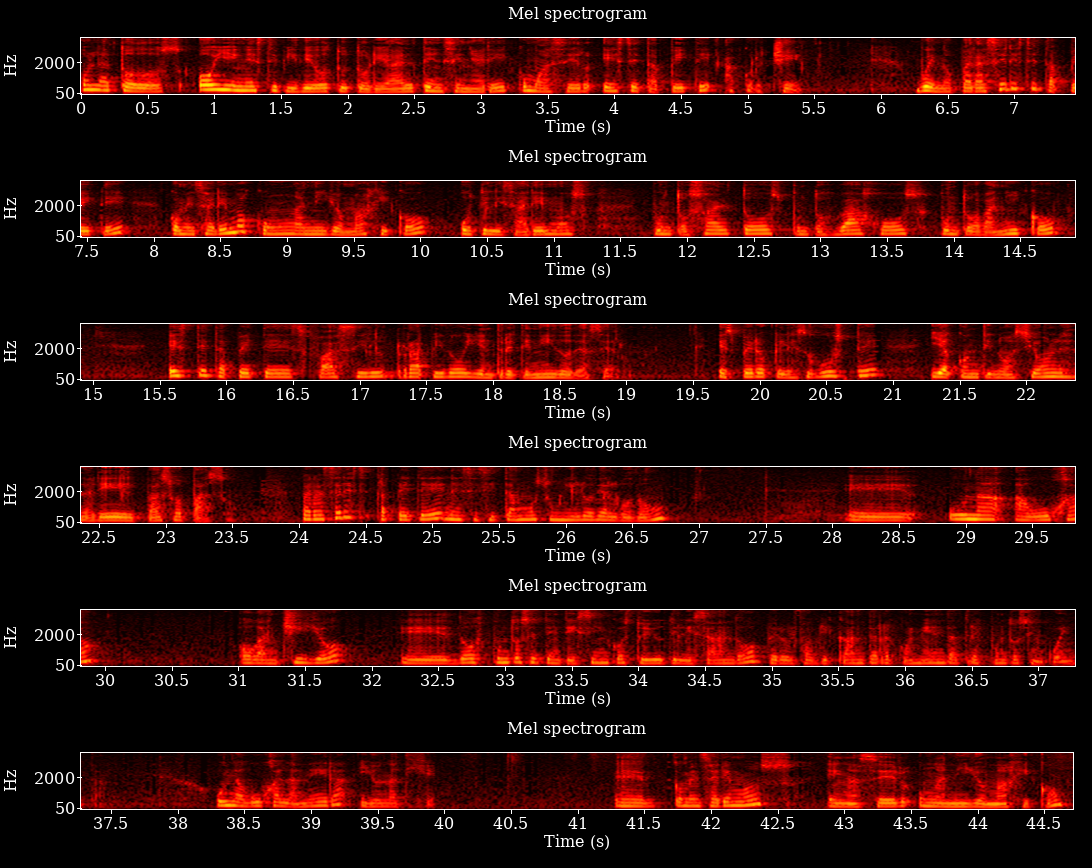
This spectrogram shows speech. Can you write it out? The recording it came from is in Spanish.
Hola a todos, hoy en este video tutorial te enseñaré cómo hacer este tapete a crochet. Bueno, para hacer este tapete comenzaremos con un anillo mágico, utilizaremos puntos altos, puntos bajos, punto abanico. Este tapete es fácil, rápido y entretenido de hacer. Espero que les guste y a continuación les daré el paso a paso. Para hacer este tapete necesitamos un hilo de algodón, eh, una aguja o ganchillo, 2.75 eh, estoy utilizando, pero el fabricante recomienda 3.50, una aguja lanera y una tijera. Eh, comenzaremos en hacer un anillo mágico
